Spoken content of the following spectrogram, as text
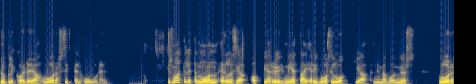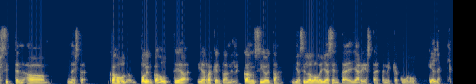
duplikoida ja luoda sitten uuden. Jos mä ajattelen, että mulla on erilaisia oppijaryhmiä tai eri vuosiluokkia, niin mä voin myös luoda sitten uh, näistä kahu, paljon kahuutteja ja rakentaa niille kansioita ja sillä lailla jäsentää ja järjestää, että mikä kuuluu kellekin.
